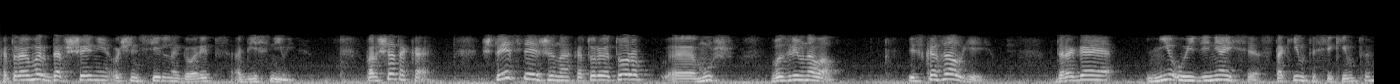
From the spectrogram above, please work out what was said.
которая мэр Даршени очень сильно говорит «объясни меня». Парша такая, что если есть жена, которую Тора, э, муж возревновал, и сказал ей, дорогая, не уединяйся с таким-то секим-то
